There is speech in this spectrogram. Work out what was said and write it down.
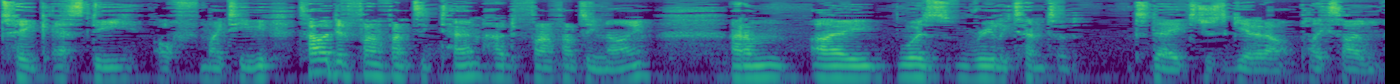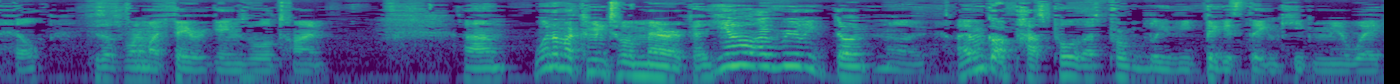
take SD off my TV. It's how I did Final Fantasy X, how I did Final Fantasy IX, and um, I was really tempted today to just get it out and play Silent Hill because that's one of my favorite games of all time. Um, when am I coming to America? You know, I really don't know. I haven't got a passport. That's probably the biggest thing keeping me away.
